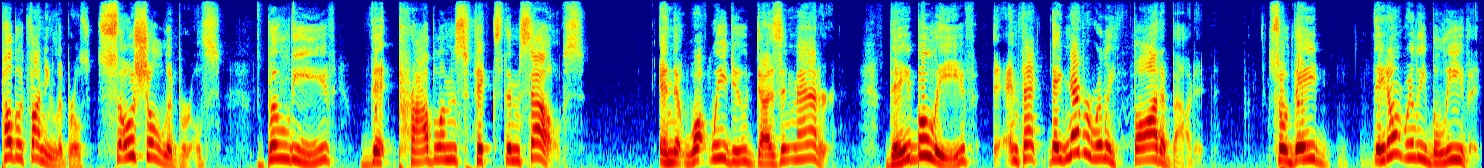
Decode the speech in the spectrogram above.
public funding liberals, social liberals believe that problems fix themselves and that what we do doesn't matter. They believe, in fact, they never really thought about it. So they they don't really believe it.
